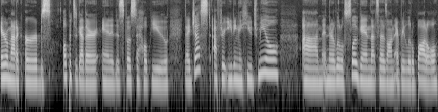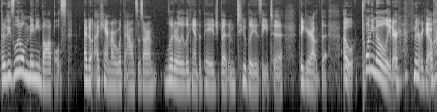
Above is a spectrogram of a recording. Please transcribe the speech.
aromatic herbs all put together. And it is supposed to help you digest after eating a huge meal. Um, and their little slogan that says on every little bottle, they're these little mini bottles. I don't I can't remember what the ounces are. I'm literally looking at the page, but I'm too lazy to figure out the oh, 20 milliliter. there we go.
